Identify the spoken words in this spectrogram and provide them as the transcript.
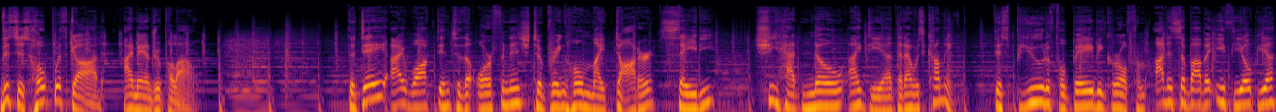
This is Hope with God. I'm Andrew Palau. The day I walked into the orphanage to bring home my daughter, Sadie, she had no idea that I was coming. This beautiful baby girl from Addis Ababa, Ethiopia,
